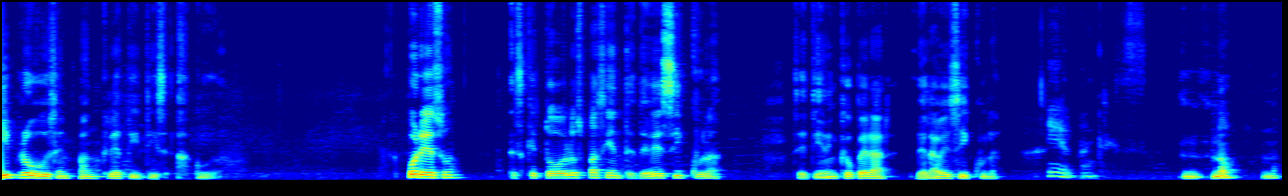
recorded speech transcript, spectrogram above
y producen pancreatitis aguda. Por eso es que todos los pacientes de vesícula se tienen que operar de la vesícula. Y el páncreas. No, no.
